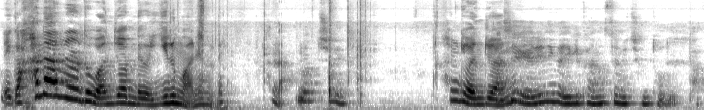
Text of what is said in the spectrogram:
내가 하나를 더 완주하면 내가 이기는 거 아니야 근데? 하나 그렇지. 한 개 완주하면 사실 예린이가 이길 가능성이 지금 더 높아.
